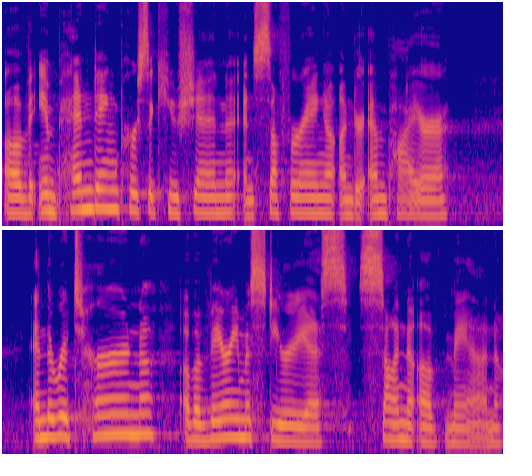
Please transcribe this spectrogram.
of impending persecution and suffering under empire, and the return of a very mysterious Son of Man.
